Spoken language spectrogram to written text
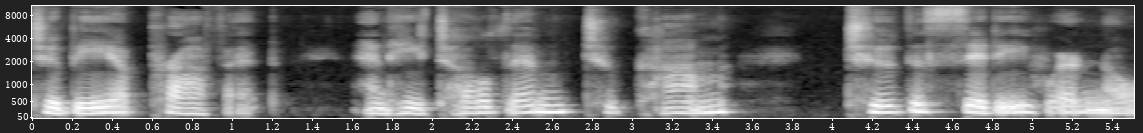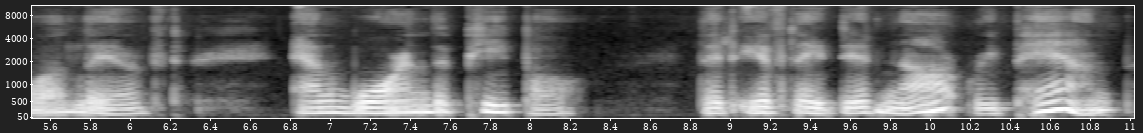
to be a prophet, and he told them to come to the city where Noah lived and warn the people that if they did not repent,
